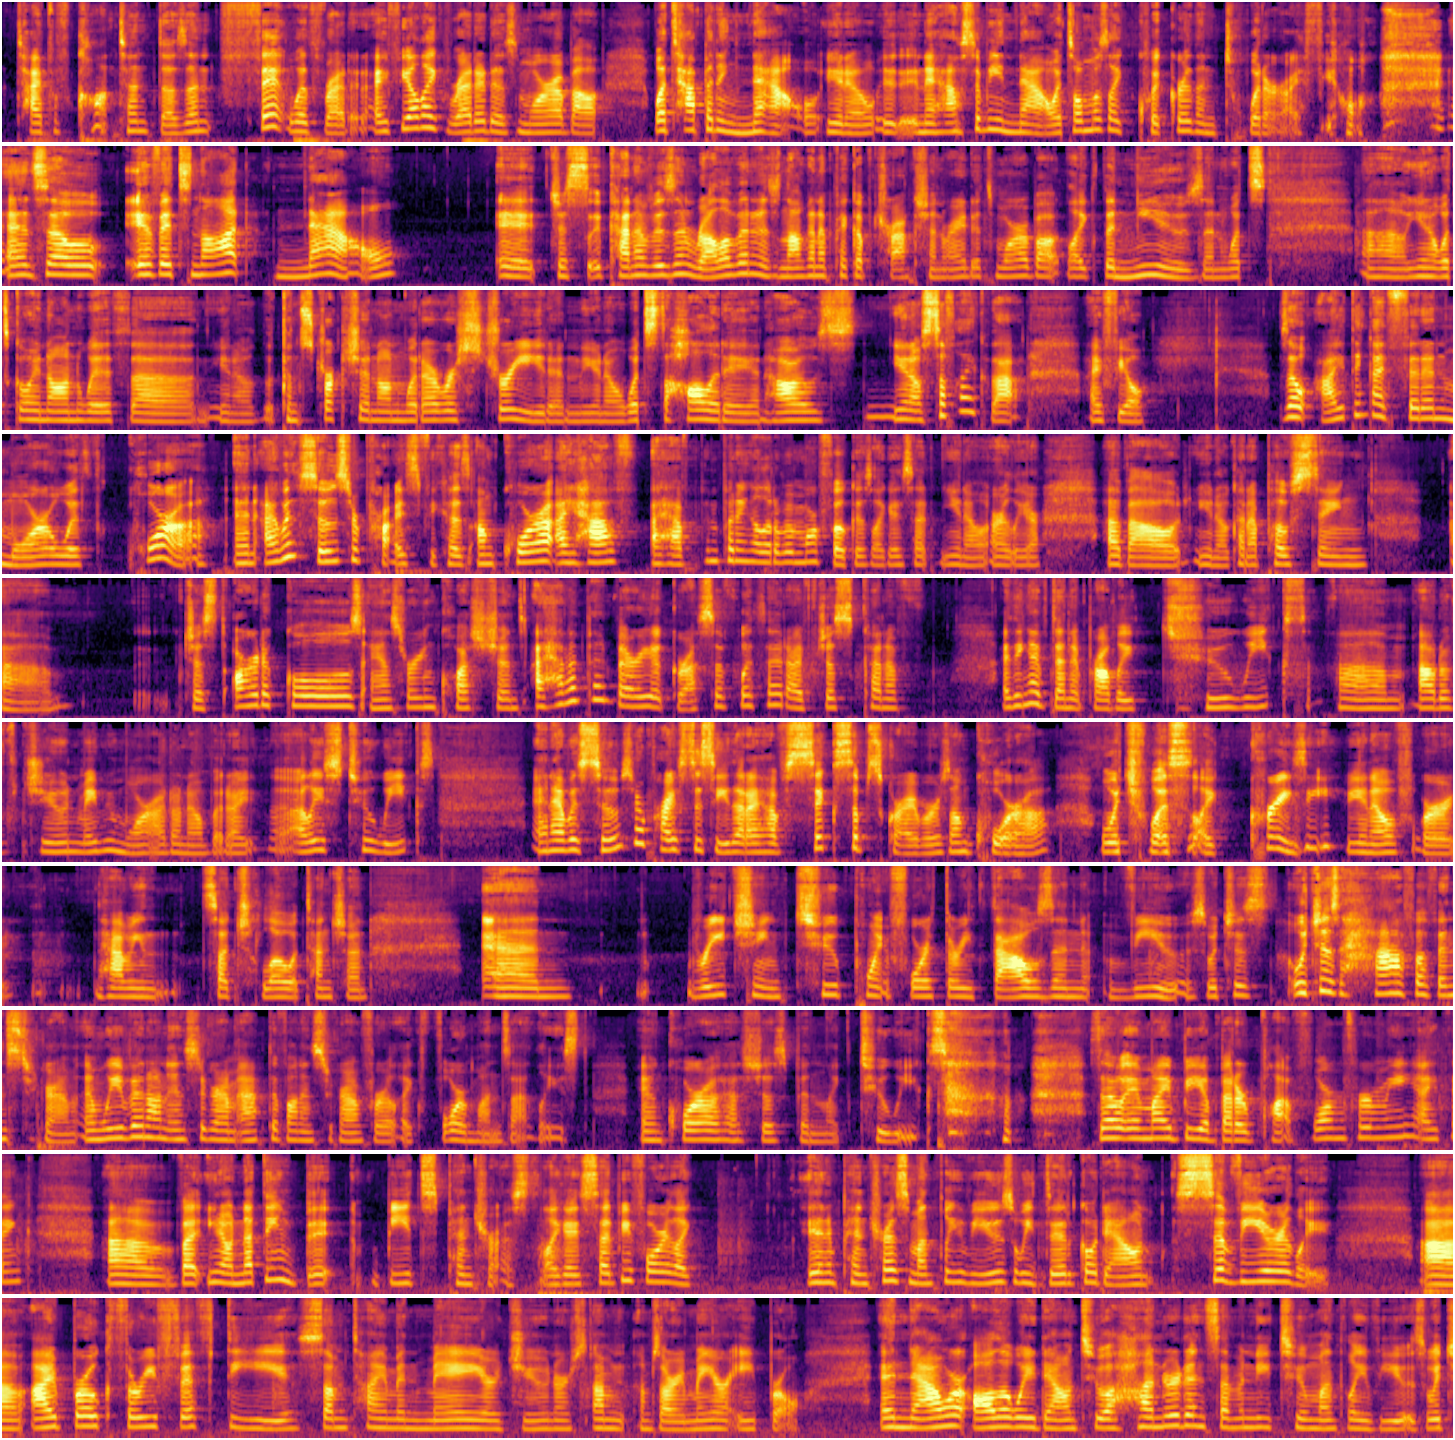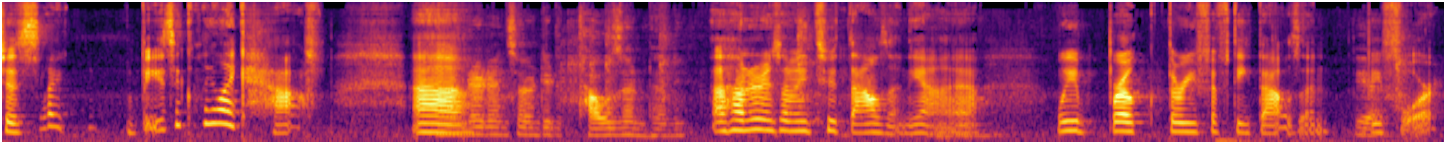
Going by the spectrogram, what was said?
type of content doesn't fit with Reddit. I feel like Reddit is more about what's happening now, you know, and it has to be now. It's almost like quicker than Twitter, I feel. and so if it's not now, it just it kind of isn't relevant and it's not going to pick up traction, right? It's more about like the news and what's uh, you know what's going on with uh, you know the construction on whatever street and you know what's the holiday and how's you know stuff like that i feel so i think i fit in more with quora and i was so surprised because on quora i have i have been putting a little bit more focus like i said you know earlier about you know kind of posting uh, just articles answering questions i haven't been very aggressive with it i've just kind of I think I've done it probably two weeks um, out of June, maybe more. I don't know, but I at least two weeks. And I was so surprised to see that I have six subscribers on Quora, which was like crazy, you know, for having such low attention. And reaching 2.43 thousand views which is which is half of instagram and we've been on instagram active on instagram for like four months at least and Quora has just been like two weeks. so it might be a better platform for me, I think. Uh, but you know, nothing be- beats Pinterest. Like I said before, like in Pinterest monthly views, we did go down severely. Uh, I broke 350 sometime in May or June or I'm I'm sorry, May or April. And now we're all the way down to 172 monthly views, which is like basically like half. Uh, 172,000, 172,000, yeah, yeah. We broke 350,000 yeah. before.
